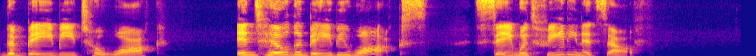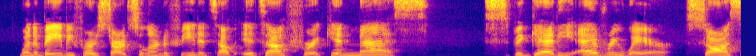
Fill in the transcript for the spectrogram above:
the baby to walk until the baby walks. Same with feeding itself. When a baby first starts to learn to feed itself, it's a freaking mess. Spaghetti everywhere, sauce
